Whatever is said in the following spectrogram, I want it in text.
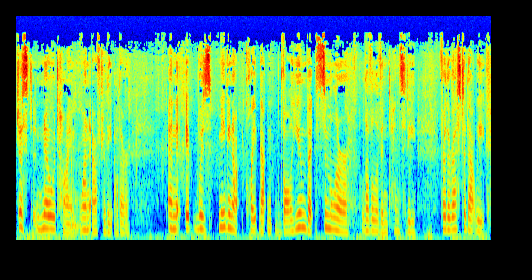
just no time, one after the other. And it was maybe not quite that volume, but similar level of intensity for the rest of that week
